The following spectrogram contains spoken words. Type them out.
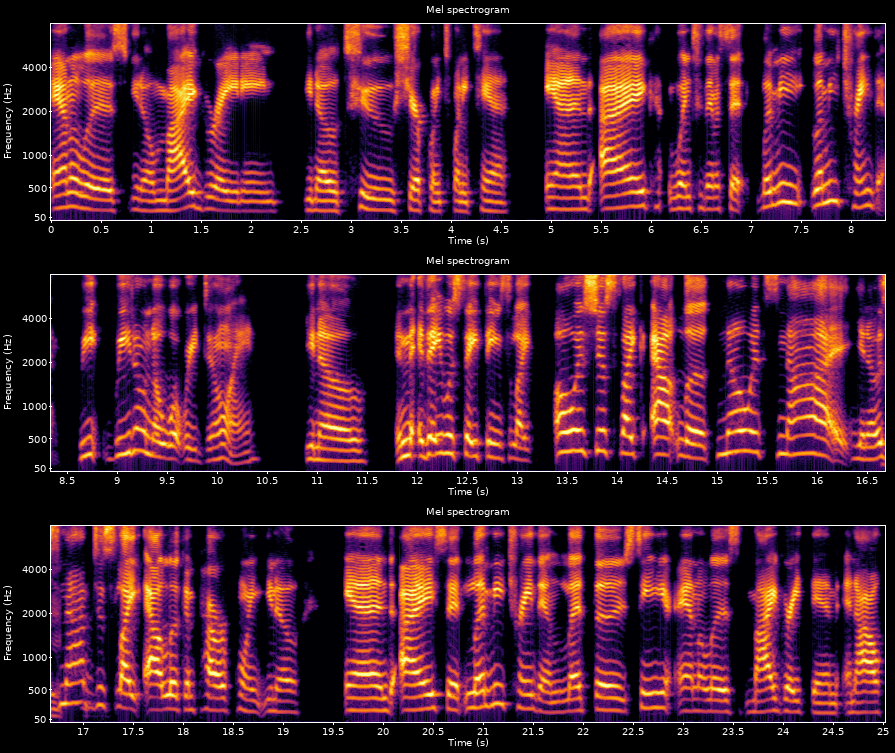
analysts, you know, migrating, you know, to SharePoint 2010 and i went to them and said let me let me train them. We we don't know what we're doing you know. And they would say things like oh it's just like outlook. No it's not. You know it's mm-hmm. not just like outlook and powerpoint you know. And i said let me train them. Let the senior analysts migrate them and i'll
